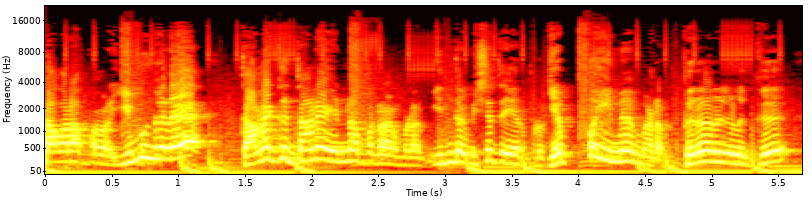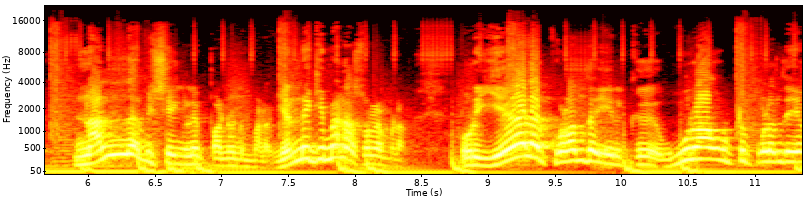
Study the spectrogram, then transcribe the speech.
தவறா பார்க்கணும் இவங்களே தனக்கு தானே என்ன பண்றாங்க மேடம் இந்த விஷயத்தை ஏற்படும் எப்பயுமே மேடம் பிறர்களுக்கு நல்ல விஷயங்களே பண்ணணும் மேடம் என்னைக்குமே நான் சொல்றேன் மேடம் ஒரு ஏழை குழந்தை இருக்கு ஊரா விட்டு குழந்தைய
